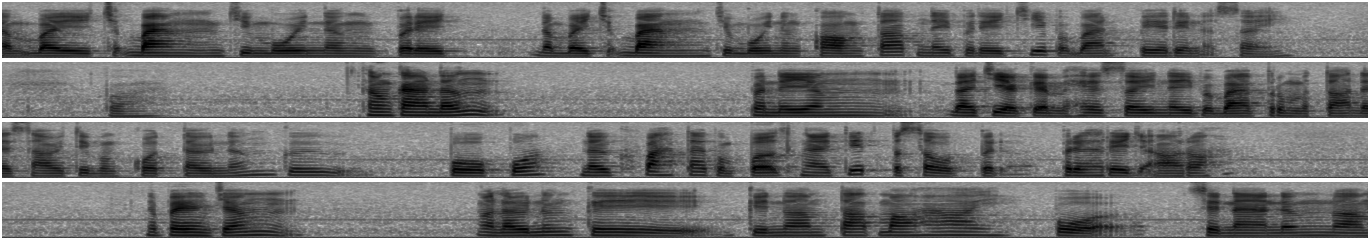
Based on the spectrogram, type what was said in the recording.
ដើម្បីច្បាំងជាមួយនឹងព្រះដើម្បីច្បាំងជាមួយនឹងកងទ័ពនៃព្រះរាជាប្របាទពេរិណសីបាទក្នុងការនឹងពនាងដែលជាអគ្គមហេសីនៃប្របាទព្រំតោះដែលសោយទីបង្គត់ទៅនឹងគឺពោពោះនៅខ្វះតែ7ថ្ងៃទៀតប្រសូតព្រះរាជឱរសនៅពេលអញ្ចឹងឥឡូវនឹងគេគេនាំតបមកហើយ ពួកសេនានឹងនាំ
